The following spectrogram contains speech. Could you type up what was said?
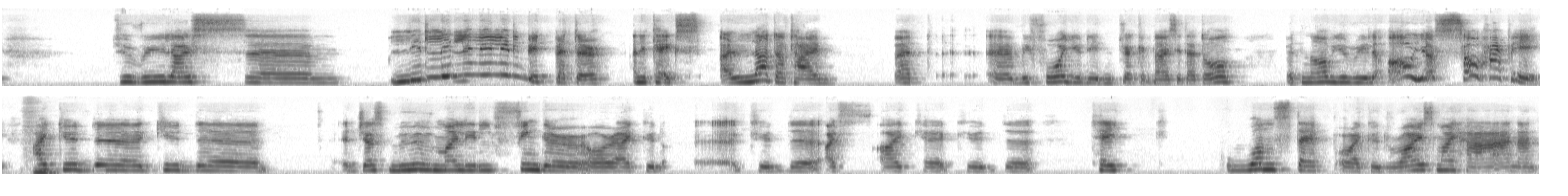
to realize um, little, little, little, little bit better, and it takes a lot of time, but uh, before you didn't recognize it at all. But now you really, oh, you're so happy. I could uh, could uh, just move my little finger, or I could uh, could uh, I I could uh, take one step, or I could raise my hand, and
